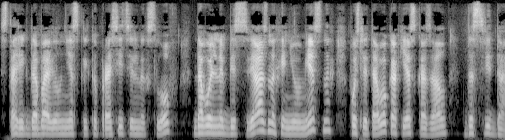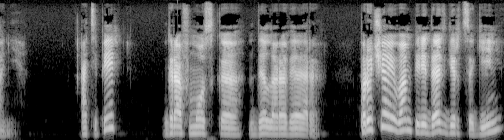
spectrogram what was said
Старик добавил несколько просительных слов, довольно бессвязных и неуместных, после того, как я сказал «до свидания». А теперь, граф Моска де Ларавера, поручаю вам передать герцогине,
